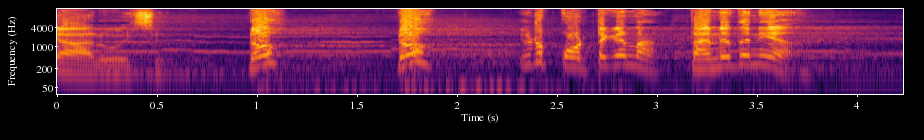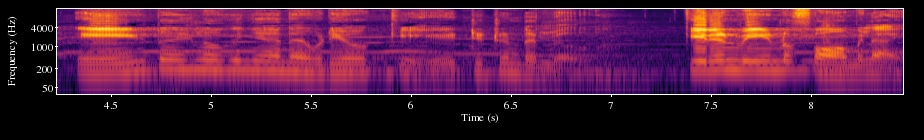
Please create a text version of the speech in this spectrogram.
ആലോചിച്ചു. ഡോ ഡോ ഇവിടെ പൊട്ടക്കണ്ണ തന്നെ തന്നെയാ. ഈ ഡയലോഗ് ഞാൻ എവിടെയോ കേട്ടിട്ടുണ്ടല്ലോ. കിരൺ വീണ്ടും ഫോമിലായി.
